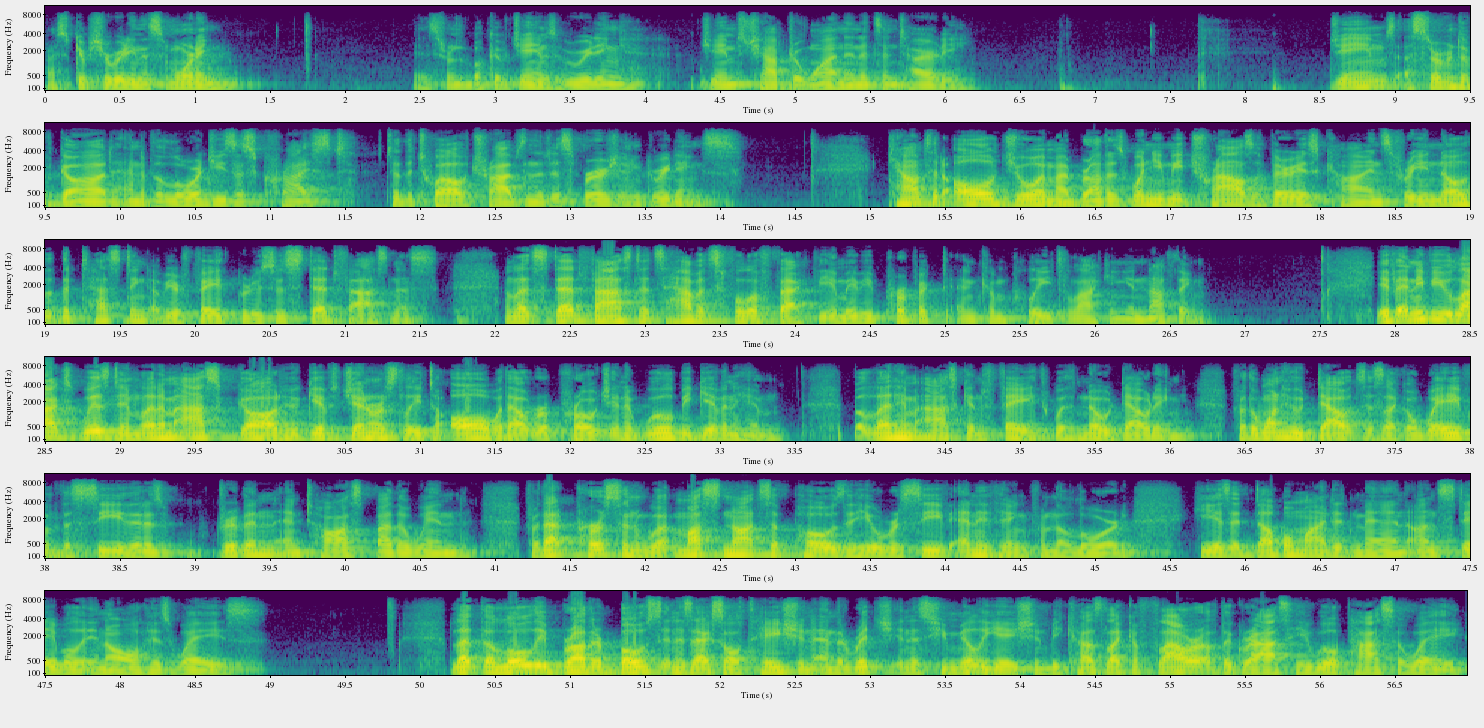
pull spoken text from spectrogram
Our scripture reading this morning is from the book of James. We're reading James chapter 1 in its entirety. James, a servant of God and of the Lord Jesus Christ, to the twelve tribes in the dispersion, greetings. Count it all joy, my brothers, when you meet trials of various kinds, for you know that the testing of your faith produces steadfastness. And let steadfastness have its full effect, that you may be perfect and complete, lacking in nothing. If any of you lacks wisdom, let him ask God, who gives generously to all without reproach, and it will be given him. But let him ask in faith, with no doubting. For the one who doubts is like a wave of the sea that is driven and tossed by the wind. For that person must not suppose that he will receive anything from the Lord. He is a double minded man, unstable in all his ways. Let the lowly brother boast in his exaltation, and the rich in his humiliation, because like a flower of the grass he will pass away.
